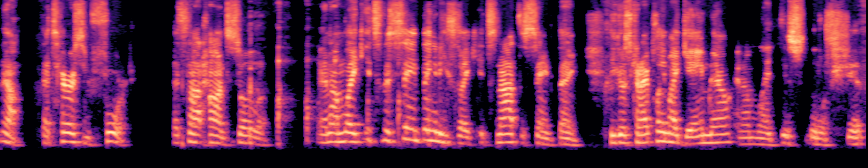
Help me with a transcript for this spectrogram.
"No, that's Harrison Ford. That's not Han Solo." And I'm like, "It's the same thing." And he's like, "It's not the same thing." He goes, "Can I play my game now?" And I'm like, "This little shit."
